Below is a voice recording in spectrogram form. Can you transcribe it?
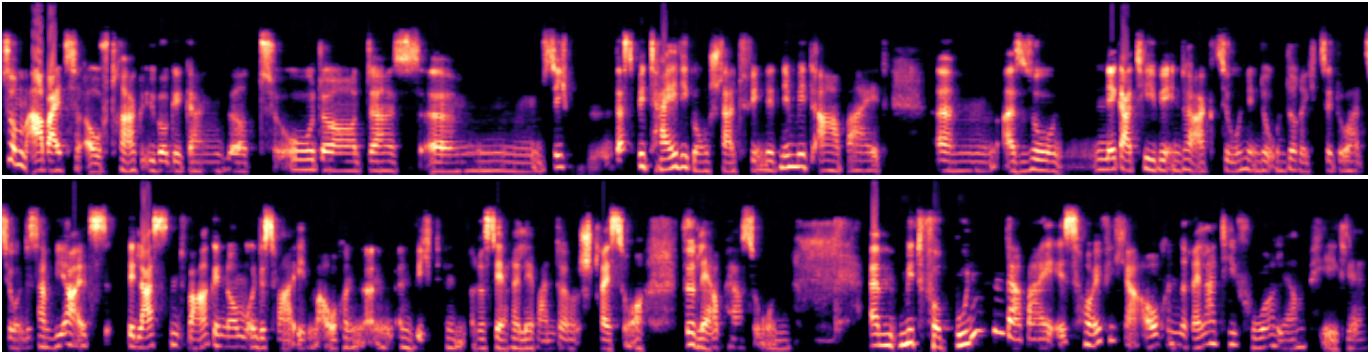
zum Arbeitsauftrag übergegangen wird oder dass ähm, sich dass Beteiligung stattfindet, eine Mitarbeit, ähm, also so negative Interaktion in der Unterrichtssituation. Das haben wir als belastend wahrgenommen und es war eben auch ein, ein, ein, ein sehr relevanter Stressor für Lehrpersonen. Ähm, mit verbunden dabei ist häufig ja auch ein relativ hoher Lernpegel.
